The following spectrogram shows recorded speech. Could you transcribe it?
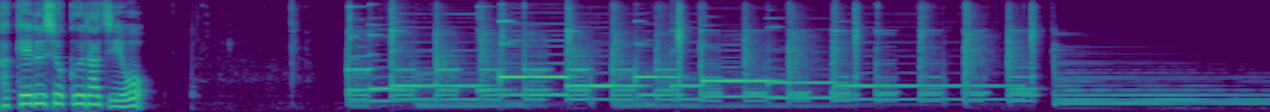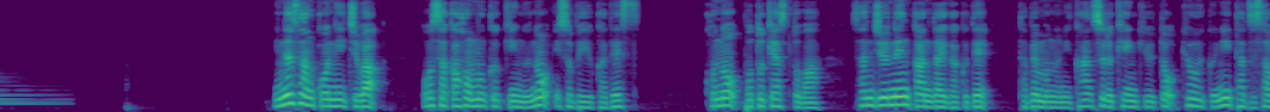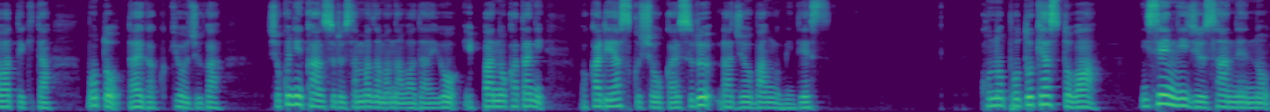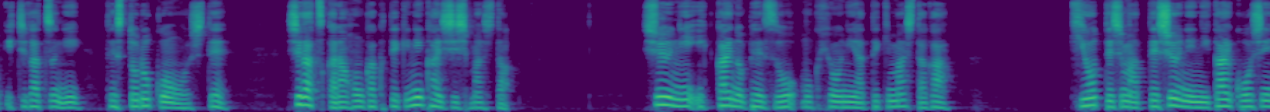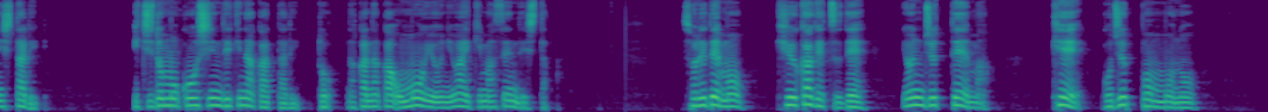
かける食ラジオ。皆さんこんにちは。大阪ホームクッキングの磯部ゆかです。このポッドキャストは30年間大学で食べ物に関する研究と教育に携わってきた元大学教授が食に関するさまざまな話題を一般の方に分かりやすく紹介するラジオ番組です。このポッドキャストは2023年の1月にテスト録音をして4月から本格的に開始しました。週に1回のペースを目標にやってきましたが気負ってしまって週に2回更新したり一度も更新できなかったりとなかなか思うようにはいきませんでした。それでも9ヶ月で40テーマ計50本もの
